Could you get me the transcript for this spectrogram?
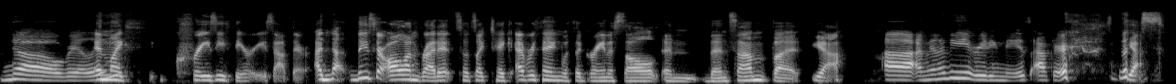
No, really. and like th- crazy theories out there. And no- these are all on Reddit, so it's like take everything with a grain of salt and then some. But yeah, uh, I'm gonna be reading these after. Yes.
